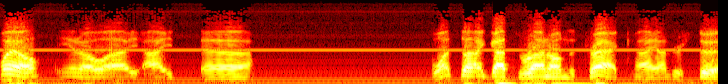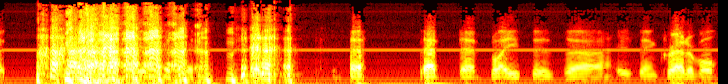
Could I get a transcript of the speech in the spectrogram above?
Well, know, I, I uh, once I got to run on the track, I understood. that that place is uh, is incredible,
